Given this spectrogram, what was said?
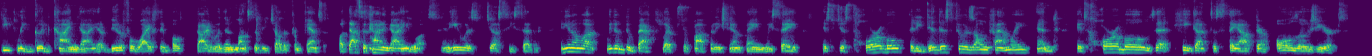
deeply good, kind guy. He had a beautiful wife. They both died within months of each other from cancer. But that's the kind of guy he was. And he was just, he said, you know what? We didn't do backflips or pop any champagne. We say it's just horrible that he did this to his own family. And it's horrible that he got to stay out there all those years.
